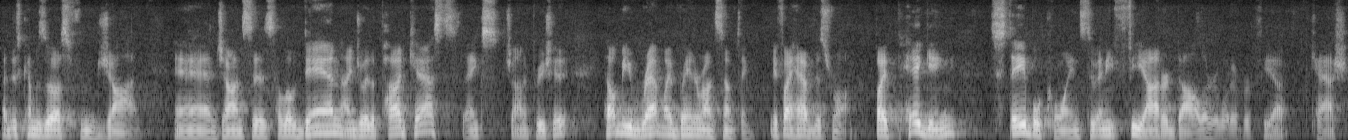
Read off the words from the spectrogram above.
uh, this comes to us from John. And John says, Hello, Dan. I enjoy the podcast. Thanks, John. Appreciate it. Help me wrap my brain around something if I have this wrong. By pegging stable coins to any fiat or dollar or whatever, fiat cash,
